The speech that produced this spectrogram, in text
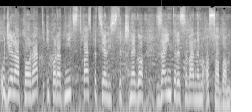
udziela porad i poradnictwa specjalistycznego zainteresowanym osobom.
